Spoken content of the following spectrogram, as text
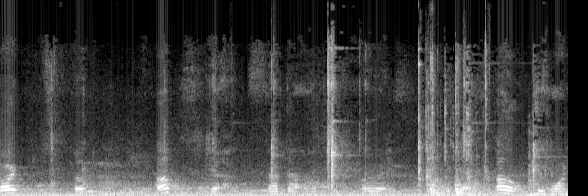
Start. Up. Up? Yeah. Not that up. Alright. Oh, Just one.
